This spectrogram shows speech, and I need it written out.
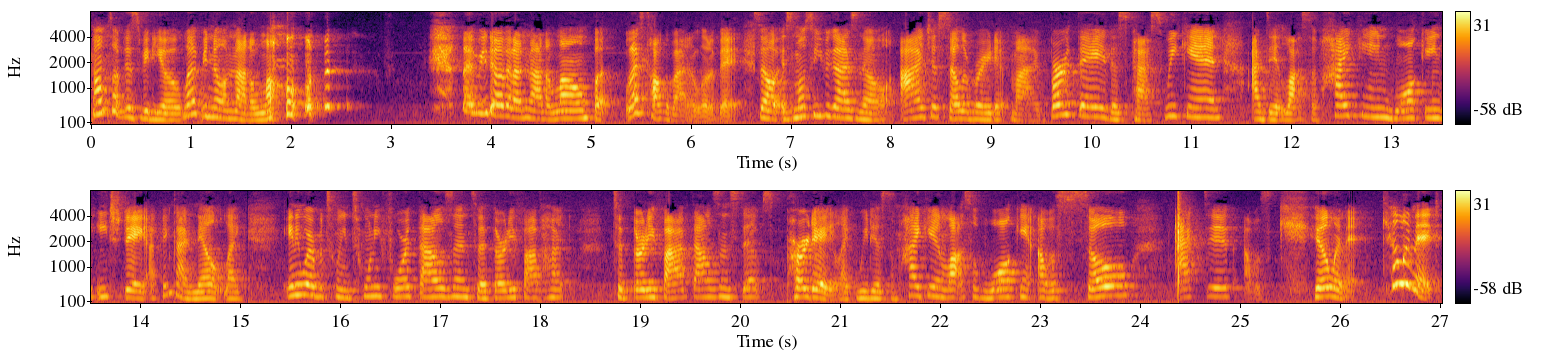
Thumbs up this video. Let me know i'm not alone let me know that i'm not alone but let's talk about it a little bit. So as most of you guys know i just celebrated my birthday this past weekend. I did lots of hiking walking each day. I think i knelt like anywhere between 24,000 to 3,500 to 35,000 steps per day. Like we did some hiking lots of walking. I was so active. I was killing it killing it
